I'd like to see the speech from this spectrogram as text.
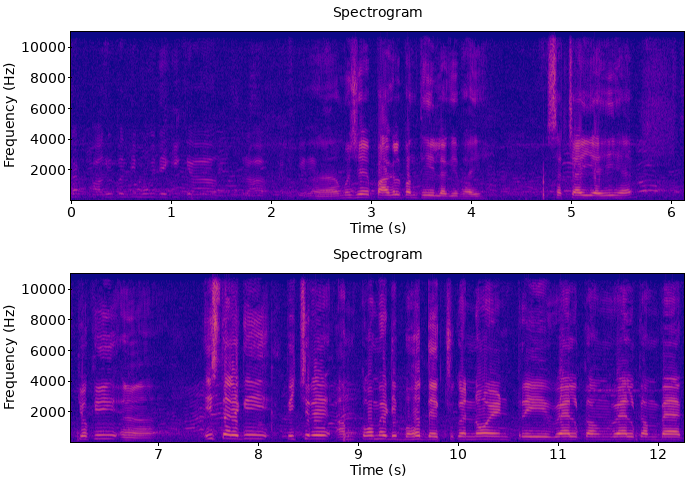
sir Pagalpanti movie देखी क्या रहा? experience? मुझे पागलपंथी लगी भाई। सच्चाई यही है। क्योंकि इस तरह की पिक्चरें हम कॉमेडी बहुत देख चुके हैं। नो एंट्री वेलकम वेलकम बैक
